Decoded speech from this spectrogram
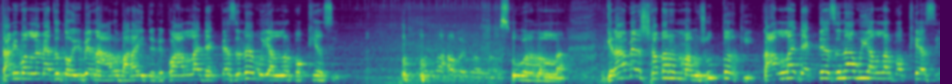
তা আমি বললাম, এত তো হইবে না, আরও বাড়াইতে হবে। ক, আল্লাহ দেখতেছে না, মুই আল্লাহর পক্ষে আছি। সুবান গ্রামের সাধারণ মানুষ, উত্তর কি? আল্লাহ দেখতে আছে না, মুই আল্লাহর পক্ষে আছি?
